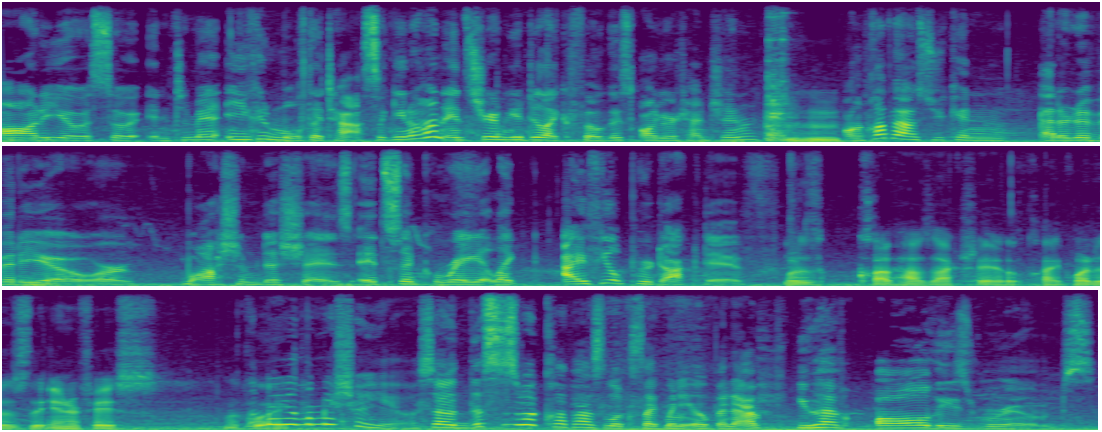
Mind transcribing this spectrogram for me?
audio is so intimate and you can multitask. Like, you know how on Instagram you have to like focus all your attention? Mm-hmm. On Clubhouse, you can edit a video or wash some dishes. It's a great, like, I feel productive. What does Clubhouse actually look like? What does the interface look Let me, like? let me show you. So this is what Clubhouse looks like when you open it. You have all these rooms.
